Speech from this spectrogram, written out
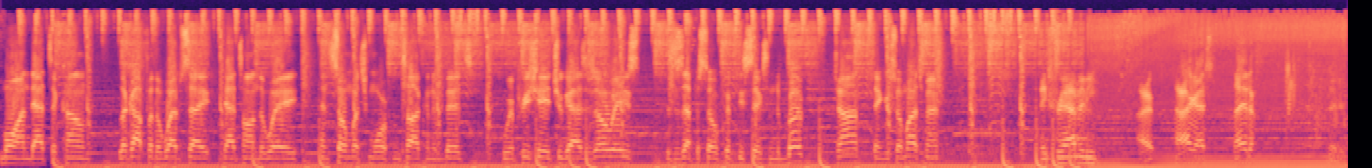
More on that to come. Look out for the website. That's on the way, and so much more from Talking in Bits. We appreciate you guys as always. This is episode 56 in the book. John, thank you so much, man. thanks for having me All right, all right, guys. Later. Later.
